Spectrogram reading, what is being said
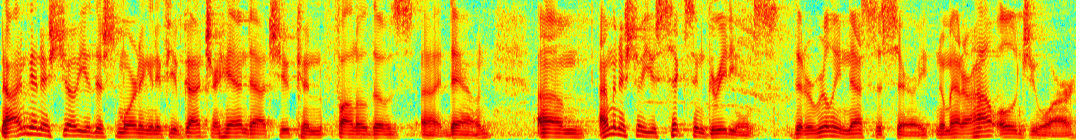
Now, I'm going to show you this morning, and if you've got your handouts, you can follow those uh, down. Um, I'm going to show you six ingredients that are really necessary, no matter how old you are,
